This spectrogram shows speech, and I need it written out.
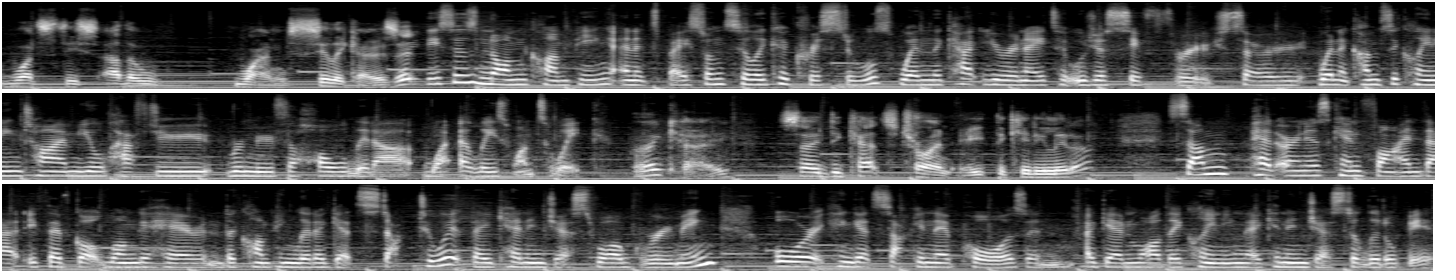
what's this other one? Silica, is it? This is non-clumping and it's based on silica crystals. When the cat urinates, it will just sift through. So when it comes to cleaning time, you'll have to remove the whole litter at least once a week. Okay. So do cats try and eat the kitty litter? Some pet owners can find that if they've got longer hair and the clumping litter gets stuck to it, they can ingest while grooming, or it can get stuck in their paws, and again, while they're cleaning, they can ingest a little bit.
